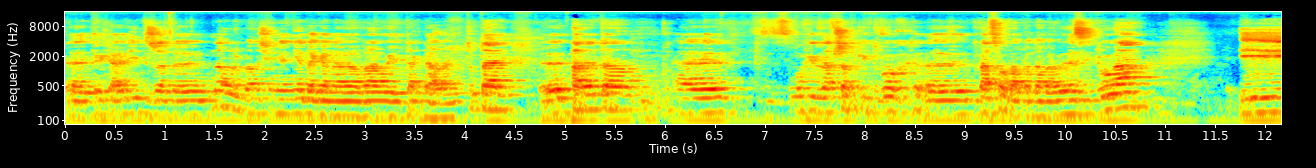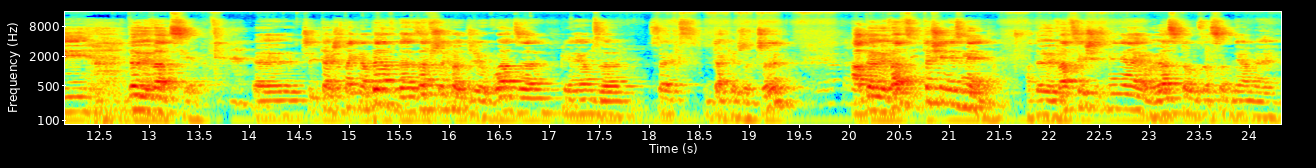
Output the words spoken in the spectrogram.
E, tych elit, żeby, no, żeby one się nie, nie degenerowały i tak dalej. Tutaj e, Pareto e, mówił zawsze o takich dwóch, dwa słowa podawał, rezydua i derywacje. Czyli tak, że tak naprawdę zawsze chodzi o władzę, pieniądze, seks i takie rzeczy, a derywacje, to się nie zmienia. A derywacje się zmieniają. Raz to uzasadniamy,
